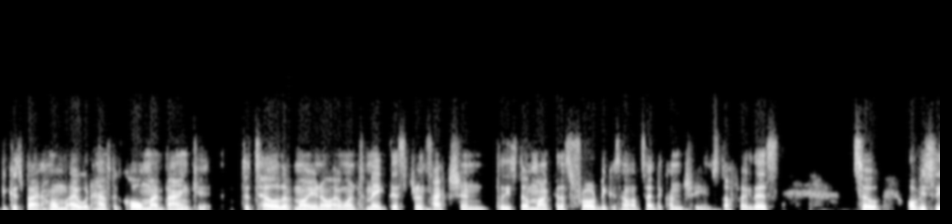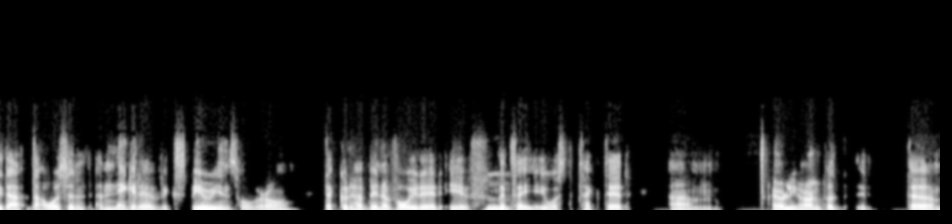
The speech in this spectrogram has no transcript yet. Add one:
because back home I would have to call my bank to tell them, oh, you know, I want to make this transaction. Please don't mark it as fraud because I'm outside the country and stuff like this. So obviously that that was a, a negative experience overall that could have been avoided if, mm. let's say, it was detected um, earlier on. But it, the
